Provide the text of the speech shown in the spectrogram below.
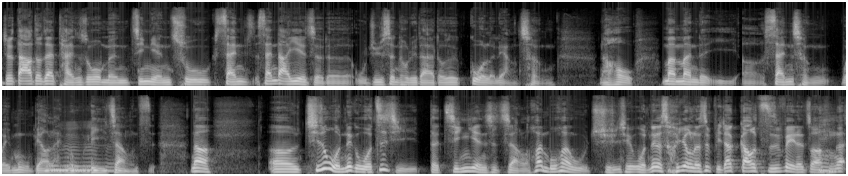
就大家都在谈说，我们今年初三三大业者的五 G 渗透率，大家都是过了两成，然后慢慢的以呃三成为目标来努力这样子。那呃，其实我那个我自己的经验是这样了，换不换五 G？其实我那个时候用的是比较高资费的装的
